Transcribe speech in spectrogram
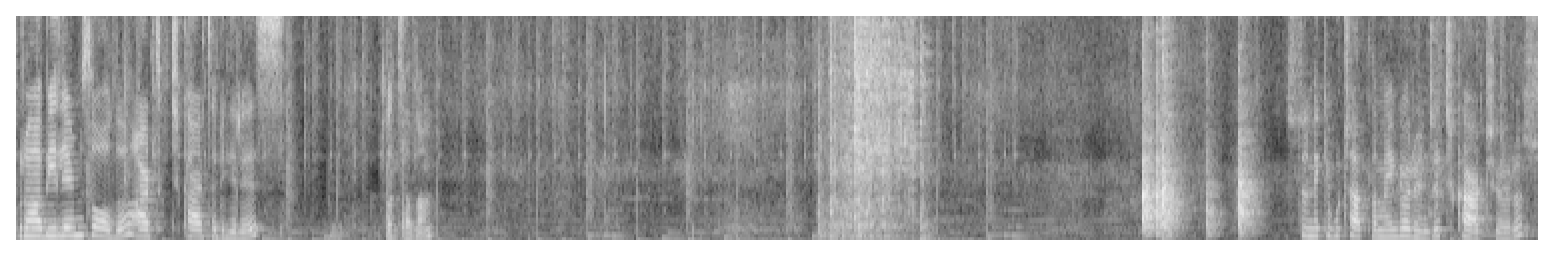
Kurabiyelerimiz oldu. Artık çıkartabiliriz. Kapatalım. Üstündeki bu çatlamayı görünce çıkartıyoruz.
